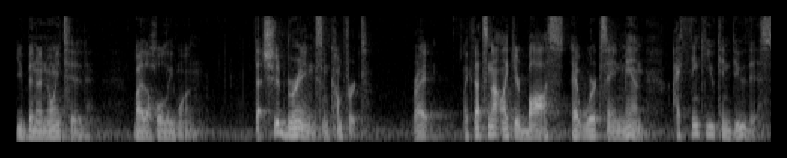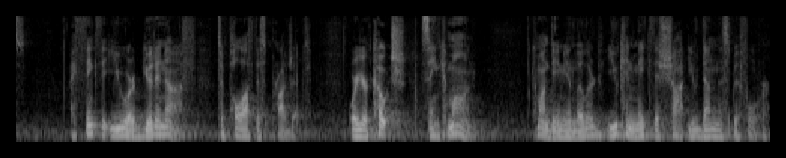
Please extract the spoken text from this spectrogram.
you've been anointed by the Holy One. That should bring some comfort, right? Like, that's not like your boss at work saying, Man, I think you can do this. I think that you are good enough to pull off this project. Or your coach saying, Come on, come on, Damian Lillard, you can make this shot. You've done this before.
